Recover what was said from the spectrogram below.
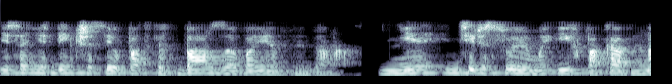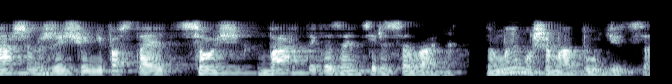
Jest on w większości wypadkach bardzo obojętny do nas. Nie interesujemy ich, пока życiu nie powstaje coś wartego zainteresowania. To my musimy obudzić się.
